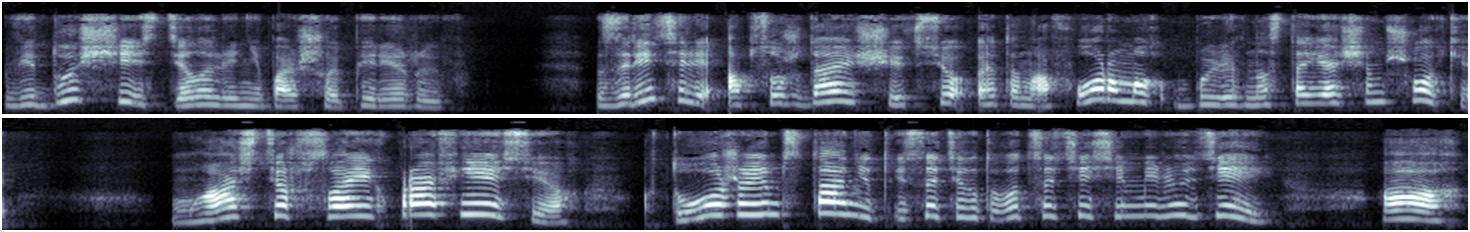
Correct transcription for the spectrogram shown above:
ведущие сделали небольшой перерыв. Зрители, обсуждающие все это на форумах, были в настоящем шоке. Мастер в своих профессиях! Кто же им станет из этих 27 людей – Ах,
